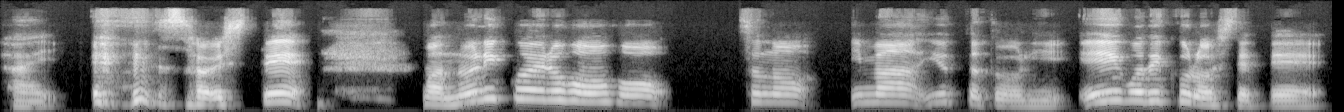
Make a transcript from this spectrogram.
はい。そして、まあ、乗り越える方法、その今言った通り、英語で苦労してて、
